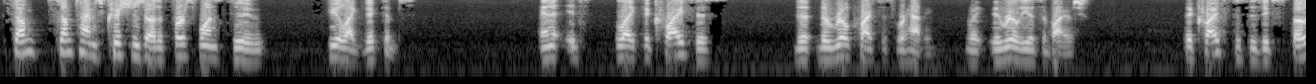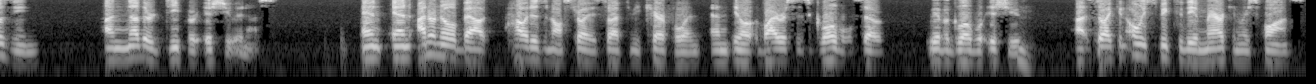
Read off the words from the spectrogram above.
some sometimes Christians are the first ones to feel like victims, and it, it's like the crisis, the the real crisis we're having. It really is a virus. The crisis is exposing another deeper issue in us, and and I don't know about how it is in Australia, so I have to be careful. And, and you know, virus is global, so we have a global issue. Mm. Uh, so I can only speak to the American response.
